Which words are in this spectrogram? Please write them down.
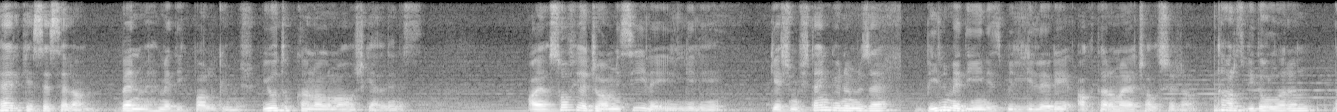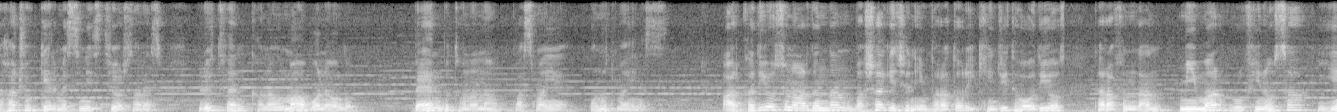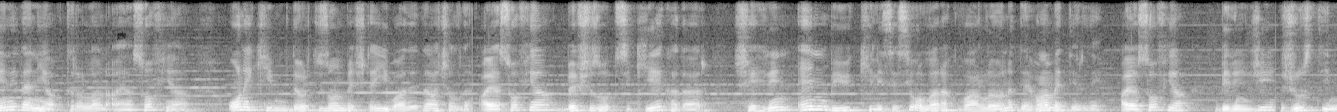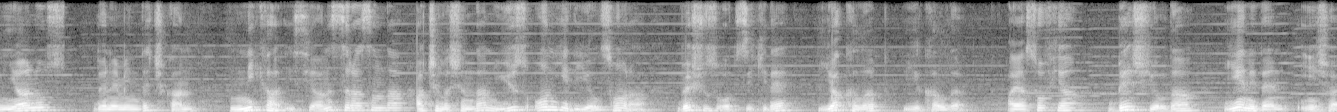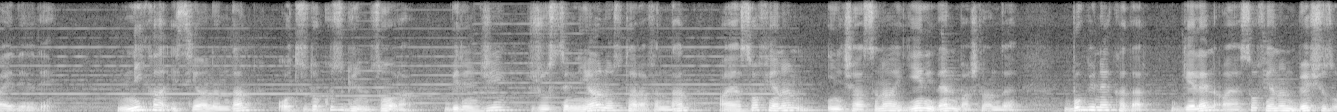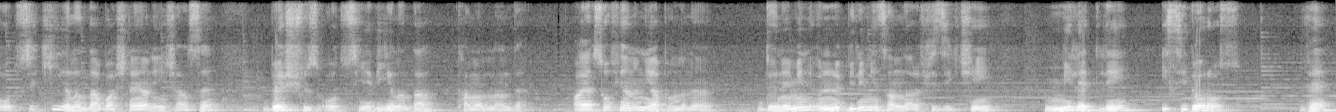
Herkese selam. Ben Mehmet İkbal Gümüş. YouTube kanalıma hoş geldiniz. Ayasofya Camisi ile ilgili geçmişten günümüze bilmediğiniz bilgileri aktarmaya çalışacağım. Bu tarz videoların daha çok gelmesini istiyorsanız lütfen kanalıma abone olup beğen butonuna basmayı unutmayınız. Arkadios'un ardından başa geçen İmparator II. Theodios tarafından Mimar Rufinos'a yeniden yaptırılan Ayasofya 10 Ekim 415'te ibadete açıldı. Ayasofya 532'ye kadar şehrin en büyük kilisesi olarak varlığını devam ettirdi. Ayasofya 1. Justinianus döneminde çıkan Nika isyanı sırasında açılışından 117 yıl sonra 532'de yakılıp yıkıldı. Ayasofya 5 yılda yeniden inşa edildi. Nika isyanından 39 gün sonra 1. Justinianus tarafından Ayasofya'nın inşasına yeniden başlandı. Bugüne kadar gelen Ayasofya'nın 532 yılında başlayan inşası 537 yılında tamamlandı. Ayasofya'nın yapımını dönemin ünlü bilim insanları fizikçi Miletli Isidoros ve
